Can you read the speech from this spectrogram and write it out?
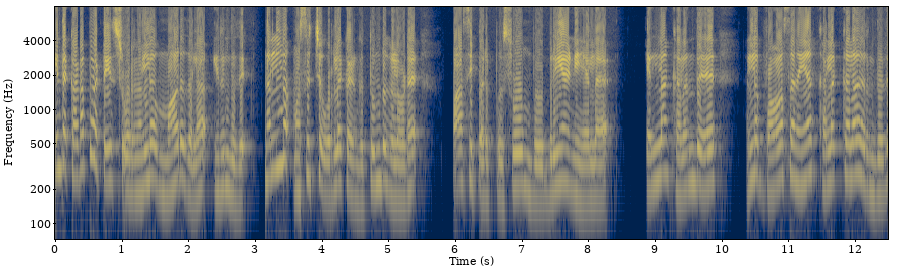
இந்த கடப்பா டேஸ்ட் ஒரு நல்ல மாறுதலாக இருந்தது. நல்ல மசிச்ச உருளைக்கிழங்கு துண்டுகளோட பாசிப்பருப்பு சோம்பு பிரியாணி இலை எல்லாம் கலந்து நல்ல வாசனையாக கலக்கலாக இருந்தது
